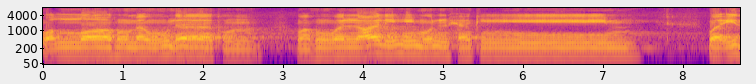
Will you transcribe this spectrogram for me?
والله مولاكم وهو العليم الحكيم. وإذ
